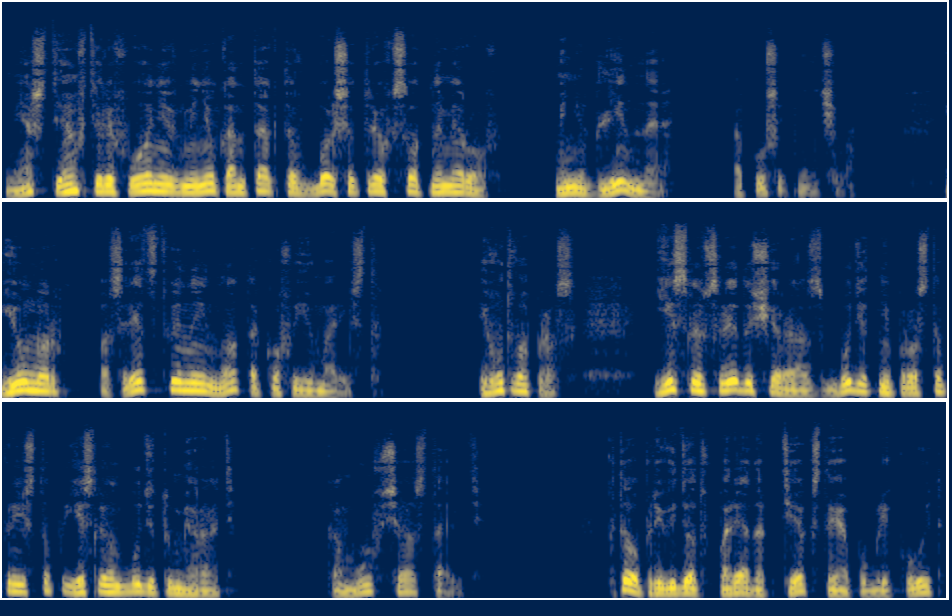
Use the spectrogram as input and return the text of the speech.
Меж тем в телефоне в меню контактов больше трехсот номеров. Меню длинное, а кушать нечего. Юмор посредственный, но таков и юморист. И вот вопрос. Если в следующий раз будет не просто приступ, если он будет умирать, кому все оставить? Кто приведет в порядок текст и опубликует?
